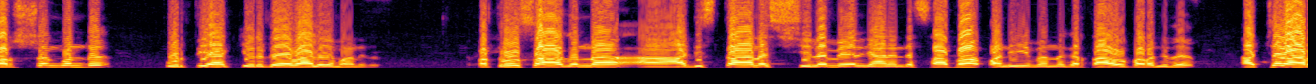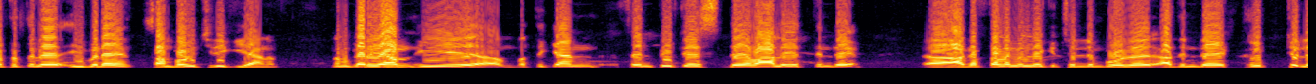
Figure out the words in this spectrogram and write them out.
വർഷം കൊണ്ട് പൂർത്തിയാക്കിയ ഒരു ദേവാലയമാണിത്. പത്രോസ് ആകുന്ന അടിസ്ഥാന ശിലമേൽ ഞാൻ എന്റെ സഭ പണിയുമെന്ന് കർത്താവ് പറഞ്ഞത് അക്ഷരാർത്ഥത്തിൽ ഇവിടെ സംഭവിച്ചിരിക്കുകയാണ്. നമുക്കറിയാം ഈ വത്തിക്കാൻ സെന്റ് പീറ്റേഴ്സ് ദേവാലയത്തിന്റെ അകത്തളങ്ങളിലേക്ക് ചെല്ലുമ്പോൾ അതിന്റെ ക്രിപ്റ്റിൽ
